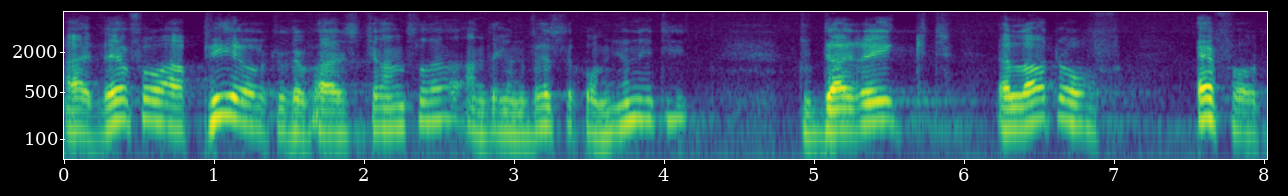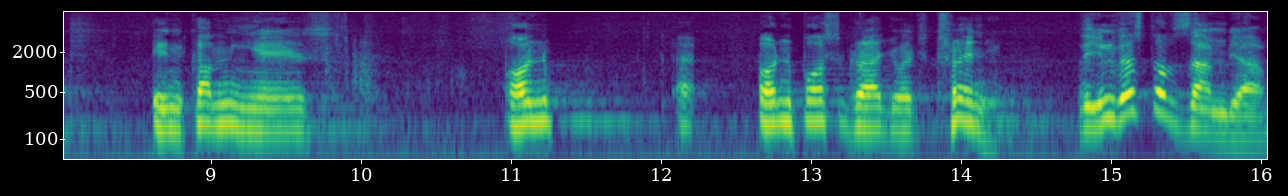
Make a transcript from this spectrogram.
I therefore appeal to the Vice Chancellor and the university community to direct a lot of effort in coming years on, uh, on postgraduate training. The University of Zambia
